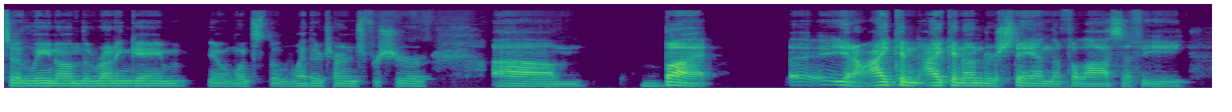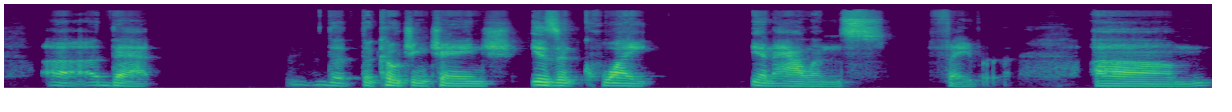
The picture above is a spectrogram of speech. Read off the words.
to lean on the running game. You know once the weather turns for sure. Um, but uh, you know I can I can understand the philosophy uh, that the the coaching change isn't quite in Allen's favor. Um,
